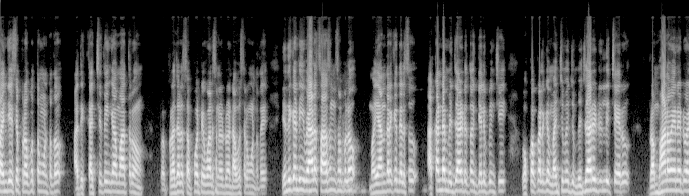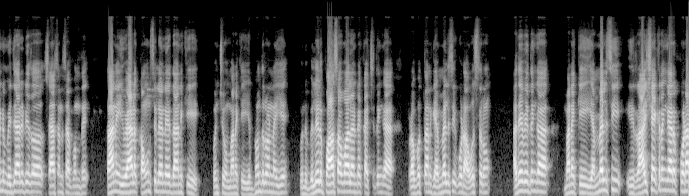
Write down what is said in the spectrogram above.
పనిచేసే ప్రభుత్వం ఉంటుందో అది ఖచ్చితంగా మాత్రం ప్రజలు సపోర్ట్ ఇవ్వాల్సినటువంటి అవసరం ఉంటుంది. ఎందుకంటే ఈవేళ శాసనసభలో మా అందరికీ తెలుసు అఖండ మెజారిటీతో గెలిపించి ఒక్కొక్కరికి మంచి మంచి మెజారిటీలు ఇచ్చారు. బ్రహ్మాండమైనటువంటి మెజారిటీతో శాసనసభ ఉంది. కానీ ఈవేళ కౌన్సిల్ అనే దానికి కొంచెం మనకి ఇబ్బందులు ఉన్నాయి. కొన్ని బిల్లులు పాస్ అవ్వాలంటే ఖచ్చితంగా ప్రభుత్వానికి ఎమ్మెల్సీ కూడా అవసరం. అదేవిధంగా మనకి ఎమ్మెల్సీ ఈ రాజశేఖరం గారికి కూడా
